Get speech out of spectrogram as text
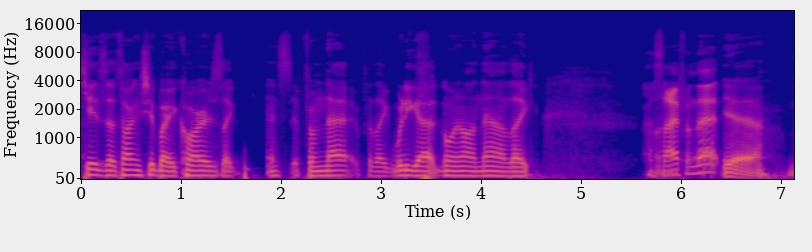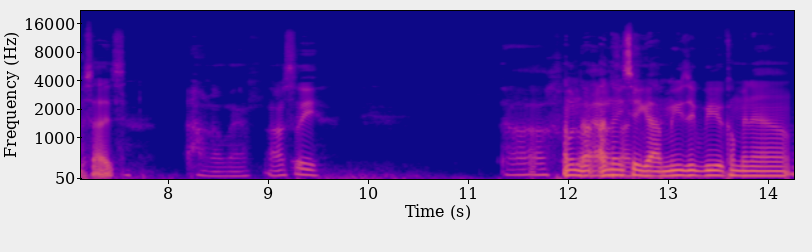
kids that are talking shit about your cars, like and from that for like what do you got going on now? Like Aside from that, yeah, besides I don't know, man. Honestly, uh, I know, I know you say you got a music video coming out?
